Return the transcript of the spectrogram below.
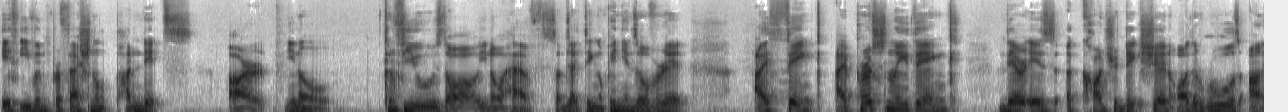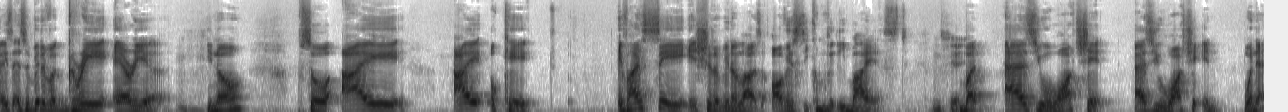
if even professional pundits are, you know, confused or, you know, have subjecting opinions over it, I think, I personally think there is a contradiction or the rules are, it's, it's a bit of a gray area, mm-hmm. you know? So I, I, okay, if I say it should have been allowed, it's obviously completely biased. Okay. But as you watch it, as you watch it in, when it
